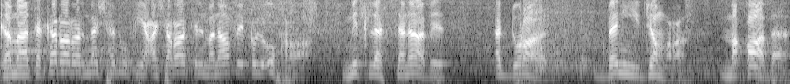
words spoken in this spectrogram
كما تكرر المشهد في عشرات المناطق الأخرى مثل السنابس الدراز بني جمرة مقابة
